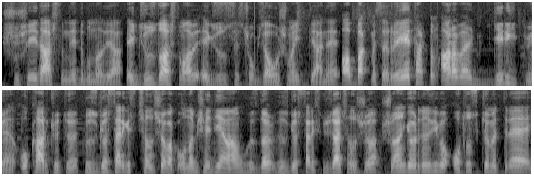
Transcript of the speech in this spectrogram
şu şeyi de açtım. Neydi bunun adı ya? Egzozu da açtım abi. Egzozun sesi çok güzel. Hoşuma gitti yani. Abi bak mesela R'ye taktım. Araba geri gitmiyor yani. O kadar kötü. Hız göstergesi çalışıyor bak. Ona bir şey diyemem. Hız, hız göstergesi güzel çalışıyor. Şu an gördüğünüz gibi 30 kilometre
